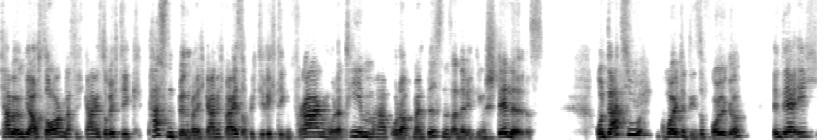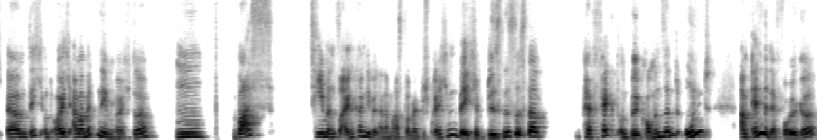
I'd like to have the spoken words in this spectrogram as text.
ich habe irgendwie auch Sorgen, dass ich gar nicht so richtig passend bin, weil ich gar nicht weiß, ob ich die richtigen Fragen oder Themen habe oder ob mein Business an der richtigen Stelle ist. Und dazu heute diese Folge, in der ich ähm, dich und euch einmal mitnehmen möchte, was Themen sein können, die wir in einer Mastermind besprechen, welche Businesses da perfekt und willkommen sind und am Ende der Folge,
